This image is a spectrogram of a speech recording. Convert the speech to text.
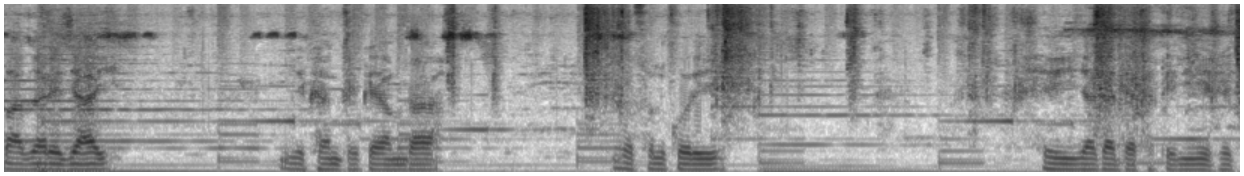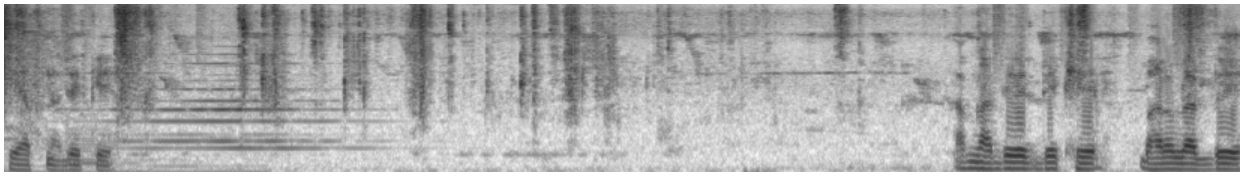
বাজারে যাই। যেখান থেকে আমরা গোসল করি। সেই জায়গা দেখাতে নিয়ে এসেছি আপনাদেরকে। আপনাদের দেখে ভালো লাগবে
